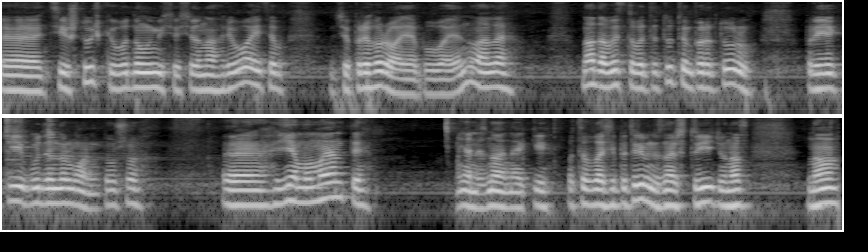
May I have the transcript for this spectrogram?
е, ці штучки в одному місці все нагрівається, все пригорає буває. Ну, але треба виставити ту температуру, при якій буде нормально. Тому що е, є моменти, я не знаю на які. Оце в Лесі Петрівни, знаєш, стоїть у нас на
